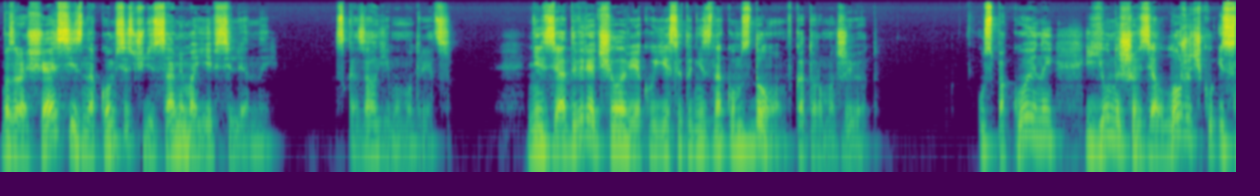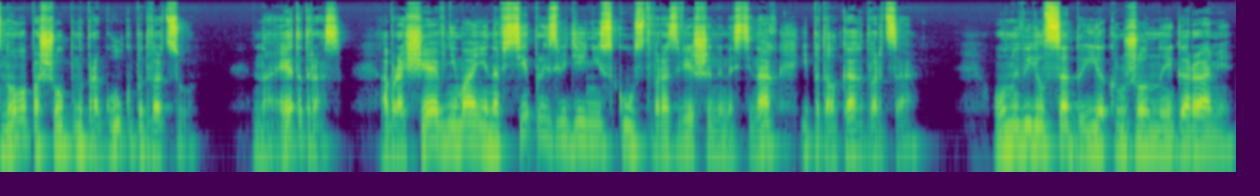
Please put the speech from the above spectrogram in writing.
возвращайся и знакомься с чудесами моей вселенной», — сказал ему мудрец. Нельзя доверять человеку, если ты не знаком с домом, в котором он живет. Успокоенный, юноша взял ложечку и снова пошел на прогулку по дворцу. На этот раз, обращая внимание на все произведения искусства, развешанные на стенах и потолках дворца. Он увидел сады, окруженные горами,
